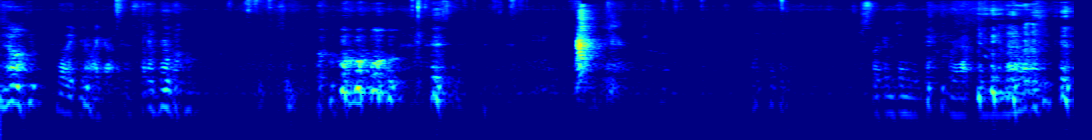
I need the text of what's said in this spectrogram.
down. Like, no, I got just like I'm done with your crap. You know?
